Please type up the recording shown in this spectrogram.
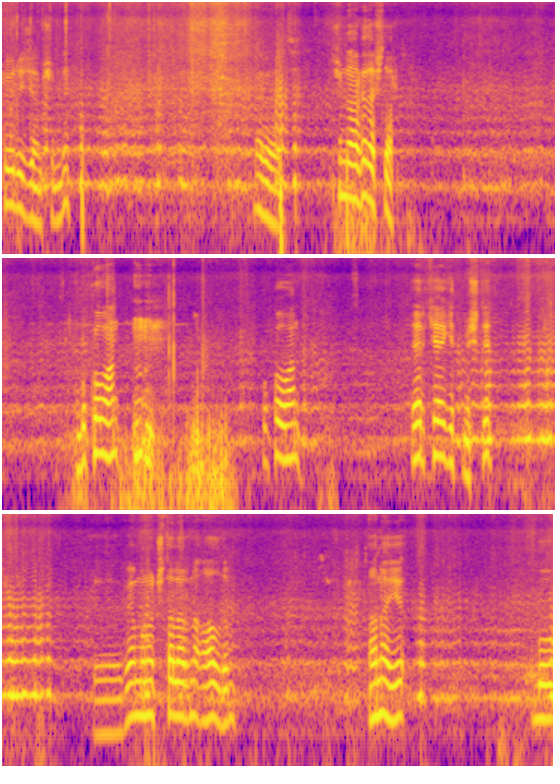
söyleyeceğim şimdi. Evet. Şimdi arkadaşlar bu kovan bu kovan erkeğe gitmişti. Ee, ben bunun çıtalarını aldım. Anayı bu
